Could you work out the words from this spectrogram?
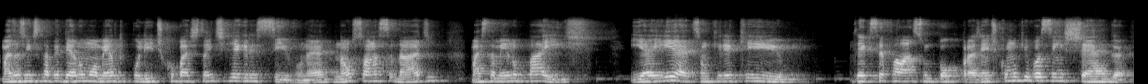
mas a gente está vivendo um momento político bastante regressivo, né? não só na cidade, mas também no país. E aí, Edson, queria que, queria que você falasse um pouco para a gente como que você enxerga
